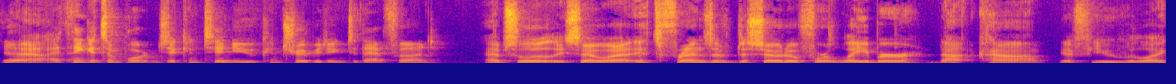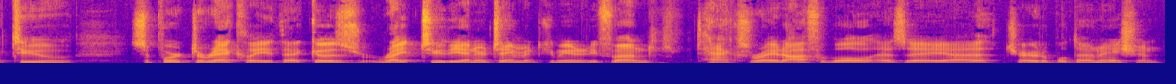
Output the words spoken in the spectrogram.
Yeah. I think it's important to continue contributing to that fund. Absolutely. So uh, it's friends of DeSoto for labor.com. If you would like to support directly, that goes right to the Entertainment Community Fund, tax write offable as a uh, charitable donation.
